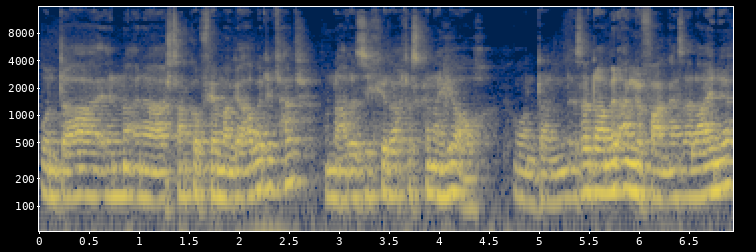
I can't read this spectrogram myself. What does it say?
und da in einer Strandkorbfirma gearbeitet hat. Und da hat er sich gedacht, das kann er hier auch. Und dann ist er damit angefangen, ganz alleine.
